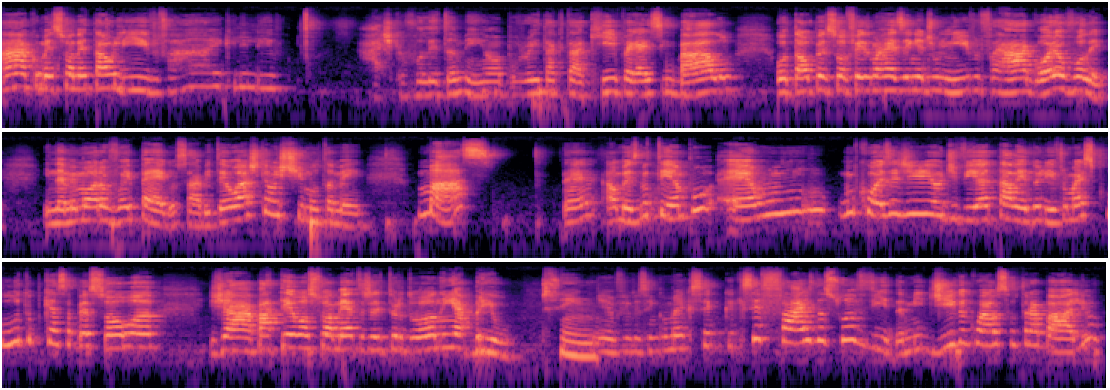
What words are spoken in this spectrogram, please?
Ah, começou a ler tal livro. Ai, aquele livro. Ah, Acho que eu vou ler também, ó. Aproveitar que tá aqui, pegar esse embalo. Ou tal pessoa fez uma resenha de um livro, fala, ah, agora eu vou ler. E na mesma hora eu vou e pego, sabe? Então eu acho que é um estímulo também. Mas, né, ao mesmo tempo, é um, uma coisa de eu devia estar lendo o livro mais curto, porque essa pessoa já bateu a sua meta de leitura do ano em abril. Sim. E eu fico assim, como é que você, o que você faz da sua vida? Me diga qual é o seu trabalho,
